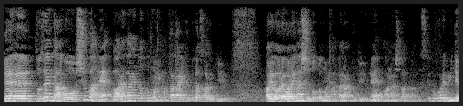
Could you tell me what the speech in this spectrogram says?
えー、っと前回あの主がね我々と共に働いてくださるというあるいは我々が主と共に働くというねお話だったんですけどこれ見て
